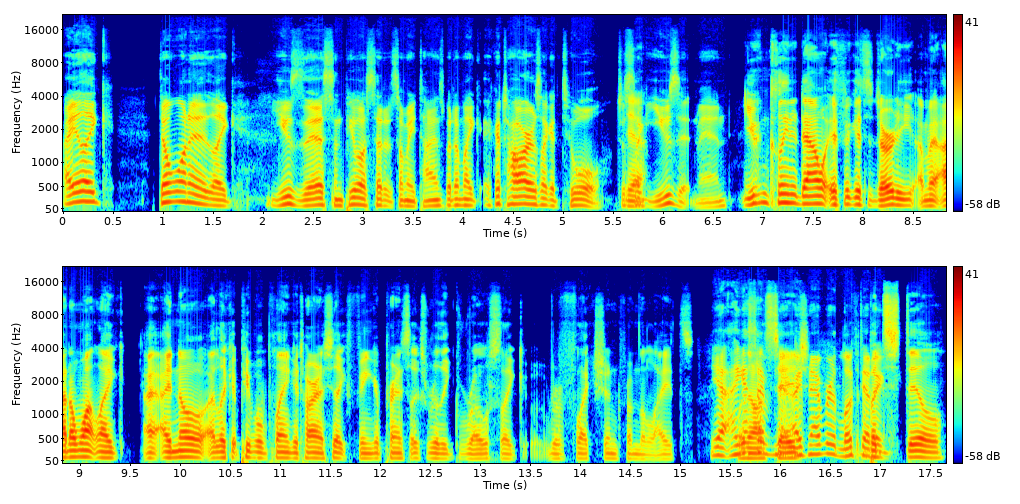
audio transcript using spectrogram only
I like don't want to like use this, and people have said it so many times, but I'm like a guitar is like a tool. Just Yeah. like use it, man. You can clean it down if it gets dirty. I mean, I don't want like I, I know I look at people playing guitar and I see like fingerprints. It looks really gross, like reflection from the lights. Yeah, I guess I've, ne- I've never looked at but a still,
